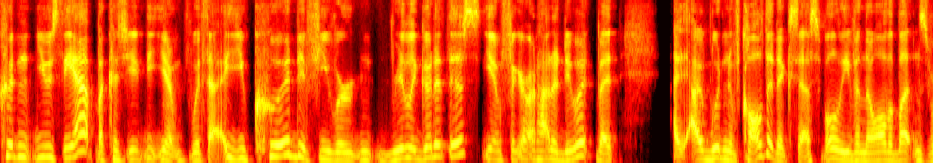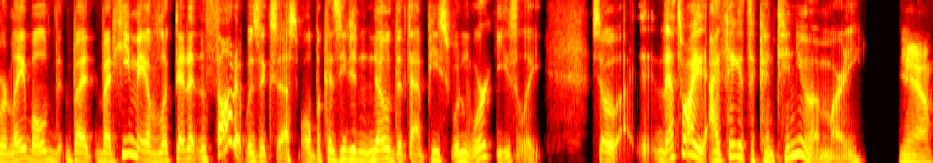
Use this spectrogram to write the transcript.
couldn't use the app because you you know with that you could if you were really good at this you know figure out how to do it but I, I, wouldn't have called it accessible even though all the buttons were labeled but but he may have looked at it and thought it was accessible because he didn't know that that piece wouldn't work easily so uh, that's why i think it's a continuum marty yeah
